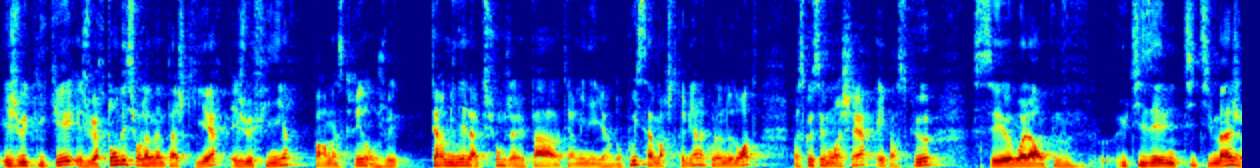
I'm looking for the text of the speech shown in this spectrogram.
et je vais cliquer, et je vais retomber sur la même page qu'hier, et je vais finir par m'inscrire, donc je vais terminer l'action que je n'avais pas terminée hier. Donc oui, ça marche très bien la colonne de droite parce que c'est moins cher et parce que c'est euh, voilà, on peut utiliser une petite image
